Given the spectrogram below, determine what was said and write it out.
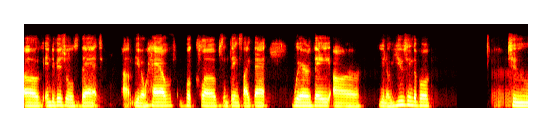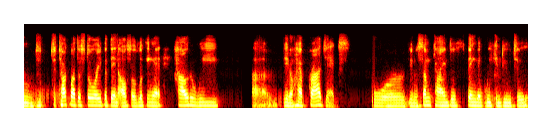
of individuals that um, you know have book clubs and things like that where they are, you know, using the book to, to, to talk about the story, but then also looking at how do we, um, you know, have projects or you know some kind of thing that we can do to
